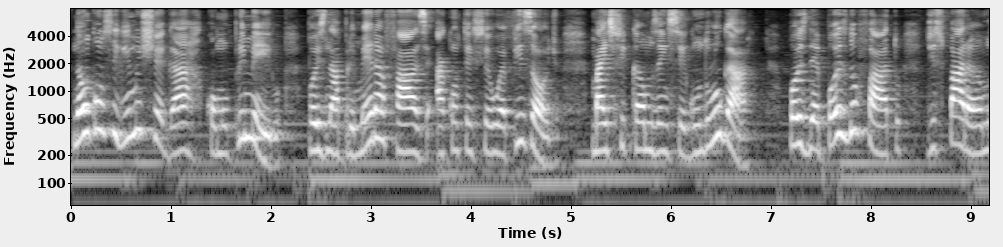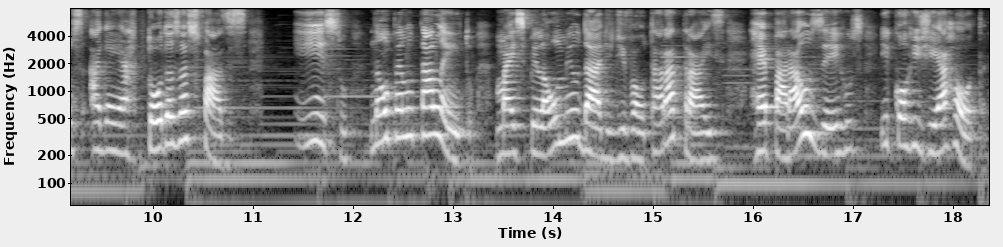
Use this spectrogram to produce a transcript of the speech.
Não conseguimos chegar como primeiro, pois na primeira fase aconteceu o episódio, mas ficamos em segundo lugar, pois depois do fato disparamos a ganhar todas as fases. E isso não pelo talento, mas pela humildade de voltar atrás, reparar os erros e corrigir a rota.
